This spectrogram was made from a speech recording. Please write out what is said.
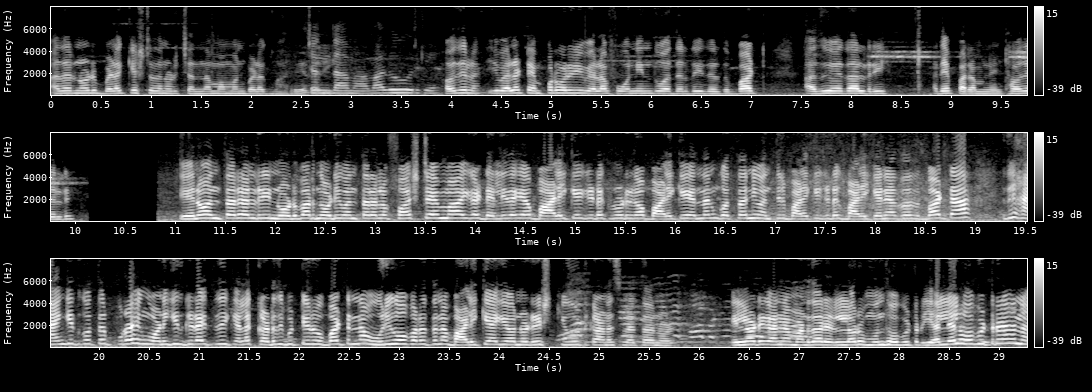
ಅದ್ರ ನೋಡ್ರಿ ಬೆಳಕ್ ಎಷ್ಟದ ನೋಡಿ ಚಂದಮ್ಮಮ್ಮನ ಬೆಳಕ್ ಭಾರಿ ಅದ ಹೌದಿಲ್ಲ ಇವೆಲ್ಲ ಟೆಂಪರವರಿ ಇವೆಲ್ಲ ಫೋನಿಂದು ಅದರದ್ದು ಇದರದ್ದು ಬಟ್ ಅದು ಅದಲ್ರಿ ಅದೇ ಪರ್ಮನೆಂಟ್ ಹೌದಿಲ್ರಿ? ಏನೋ ಅಂತಾರಲ್ರಿ, ನೋಡ್ಬಾರ್ದು ನೋಡಿ ಅಂತಾರಲ್ಲ. ಫಸ್ಟ್ ಟೈಮ್ ಈಗ ಡೆಲ್ಲಿದಾಗ ಬಾಳಿಕೆ ಗಿಡಕ್ಕೆ ನೋಡ್ರಿ ಬಾಳಿಕೆ ಅಂದನ್ ಗೊತ್ತಾ? ನೀವು ಅಂತೀರಿ ಬಾಳಿಕೆ ಗಿಡಕ್ಕೆ ಬಾಳಿಕೆನೇ ಆಗ್ತದ. ಬಟ್ ಇದು ಹೆಂಗಿದ್ ಗೊತ್ತಾ? ಪೂರಾ ಹಿಂಗೆ ಒಣಗಿದ ಗಿಡ ಐತಿ ಇದಕ್ಕೆಲ್ಲ ಕಡ್ದು ಬಿಟ್ಟಿರು. ಬಟ್ ನಾ ಊರಿಗೆ ಹೋಗಿ ಬರತ್ತನ ಬಾಳಿಕೆ ಆಗ್ಯಾವ ನೋಡ್ರಿ, ಎಷ್ಟು ಕ್ಯೂಟ್ ಕಾಣಿಸ್ಲತ್ತವ ನೋಡಿ ಇಲ್ಲಿ ನೋಡಿ ಈಗ ನಾ ಮಾಡಿದವ್ರು ಎಲ್ಲರೂ ಮುಂದೆ ಹೋಗ್ಬಿಟ್ರು. ಎಲ್ಲೆಲ್ಲಿ ಹೋಗ್ಬಿಟ್ರೆ? ನಾ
